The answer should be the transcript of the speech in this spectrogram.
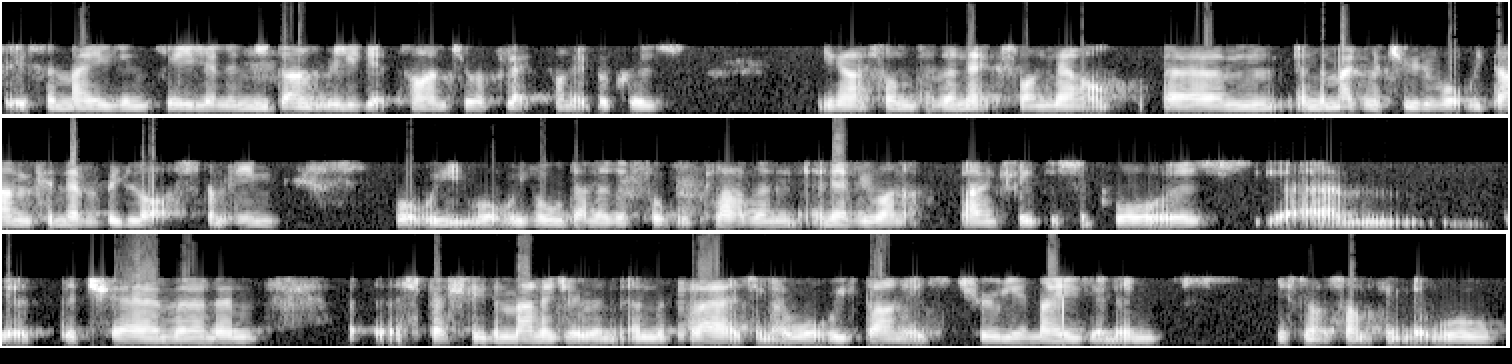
it's amazing feeling, and you don't really get time to reflect on it because you know it's on to the next one now, um, and the magnitude of what we've done can never be lost. I mean, what we what we've all done as a football club, and, and everyone, I include the supporters, um, the, the chairman, and especially the manager and, and the players. You know what we've done is truly amazing, and it's not something that will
